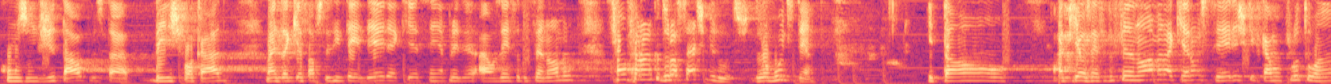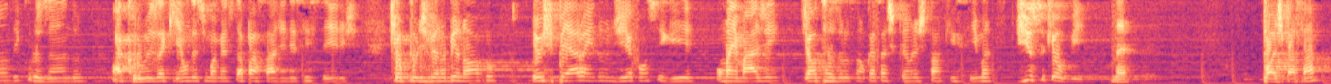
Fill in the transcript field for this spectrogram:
com zoom digital, que está bem desfocado. Mas aqui é só para vocês entenderem, aqui é sem a ausência do fenômeno. Foi um fenômeno que durou sete minutos, durou muito tempo. Então, aqui é a ausência do fenômeno, aqui eram os seres que ficavam flutuando e cruzando a cruz. Aqui é um desses momentos da passagem desses seres que eu pude ver no binóculo. Eu espero ainda um dia conseguir uma imagem de alta resolução com essas câmeras que estão aqui em cima disso que eu vi, né? Pode passar?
